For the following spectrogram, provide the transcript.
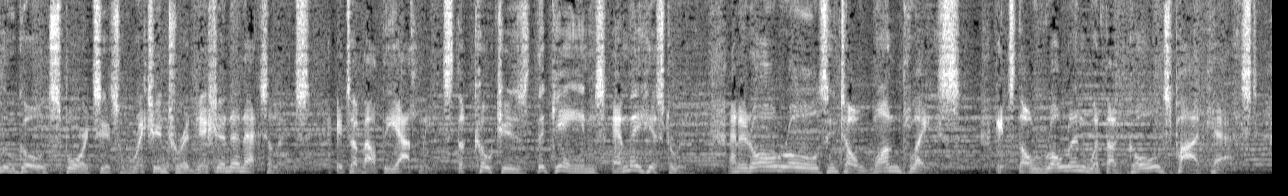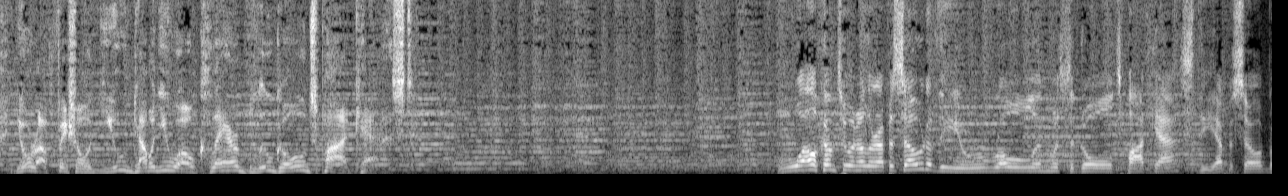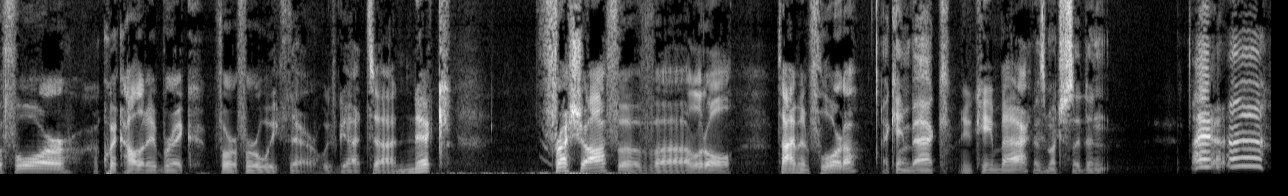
Blugold Sports is rich in tradition and excellence. It's about the athletes, the coaches, the games, and the history. And it all rolls into one place. It's the Rollin' with the Golds podcast, your official UW Eau Claire Blugolds podcast. Welcome to another episode of the Rollin' with the Golds podcast, the episode before a quick holiday break for, for a week there. We've got uh, Nick fresh off of uh, a little time in Florida. I came back You came back. as much as I didn't. I uh,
